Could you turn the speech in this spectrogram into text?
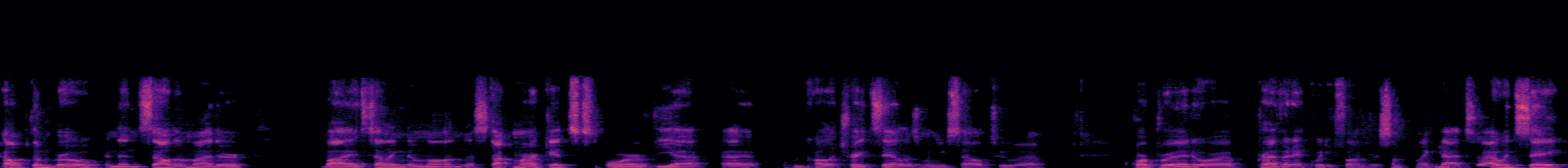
help them grow, and then sell them either by selling them on the stock markets or via uh, what we call a trade sale, is when you sell to a corporate or a private equity fund or something like mm. that. So I would say,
